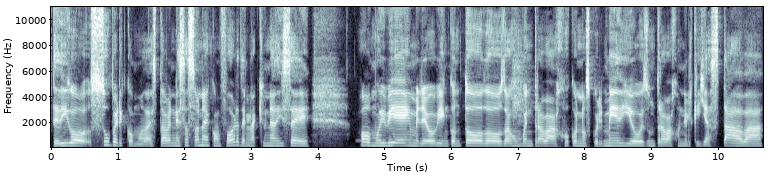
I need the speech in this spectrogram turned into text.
te digo, súper cómoda. Estaba en esa zona de confort en la que una dice, oh, muy bien, me llevo bien con todos, hago un buen trabajo, conozco el medio, es un trabajo en el que ya estaba,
